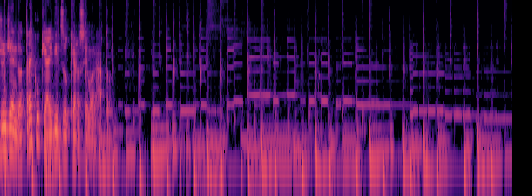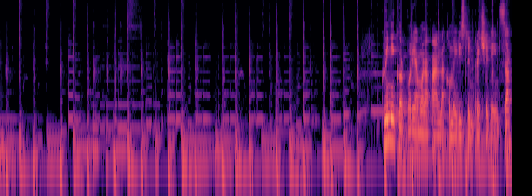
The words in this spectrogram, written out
aggiungendo 3 cucchiai di zucchero semolato. Quindi incorporiamo la panna come visto in precedenza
